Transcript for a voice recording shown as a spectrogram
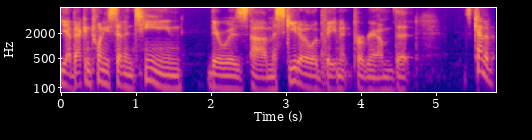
yeah, back in 2017, there was a mosquito abatement program that it's kind of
